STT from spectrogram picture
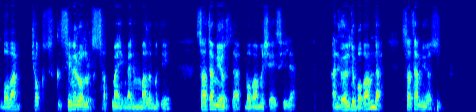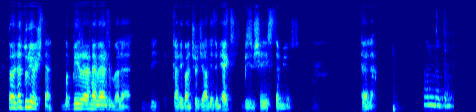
babam çok sinir olurdu satmayın benim malımı diye. Satamıyoruz da babamın şeysiyle. Hani öldü babam da satamıyoruz. Öyle duruyor işte. Birilerine verdim öyle bir gariban çocuğa dedim ek biz bir şey istemiyoruz. Öyle. Anladım.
